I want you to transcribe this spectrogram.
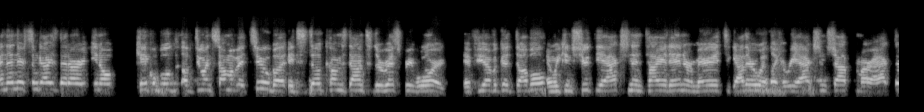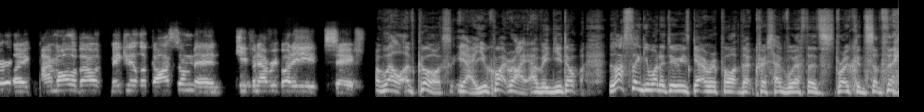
And then there's some guys that are, you know, capable of doing some of it too, but it still comes down to the risk reward. If you have a good double and we can shoot the action and tie it in or marry it together with like a reaction shot from our actor, like I'm all about making it look awesome and keeping everybody safe. Well, of course. Yeah, you're quite right. I mean, you don't. Last thing you want to do is get a report that Chris Hemsworth has broken something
